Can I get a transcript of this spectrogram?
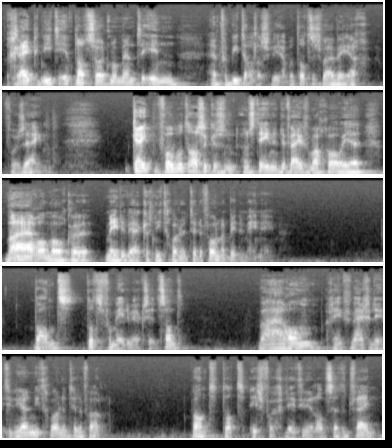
grijp niet in dat soort momenten in en verbied alles weer, want dat is waar we er voor zijn. Kijk bijvoorbeeld, als ik eens een, een steen in de vijver mag gooien, waarom mogen medewerkers niet gewoon hun telefoon naar binnen meenemen? Want dat is voor medewerkers interessant. Waarom geven wij gedetineerden niet gewoon een telefoon? Want dat is voor gedetineerden ontzettend fijn.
